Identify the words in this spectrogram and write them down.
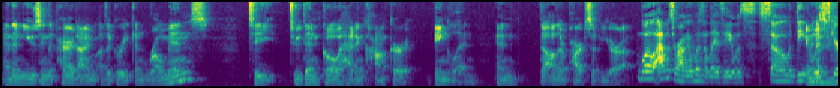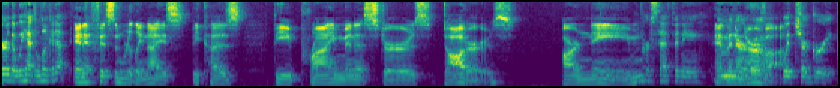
and then using the paradigm of the Greek and Romans to to then go ahead and conquer England and the other parts of Europe. Well, I was wrong. It wasn't lazy. It was so deep and was- obscure that we had to look it up. And it fits in really nice because the prime minister's daughters are named Persephone and, Minerva, Minerva. which are Greek.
